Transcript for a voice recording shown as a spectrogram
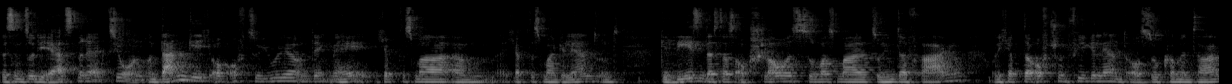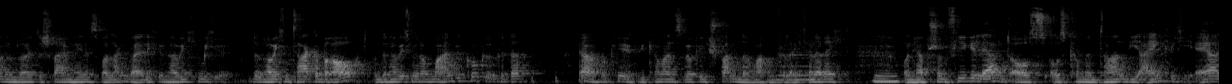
Das sind so die ersten Reaktionen und dann gehe ich auch oft zu Julia und denke mir, hey, ich habe das mal, ähm, ich das mal gelernt und gelesen, dass das auch schlau ist, sowas mal zu hinterfragen. Und ich habe da oft schon viel gelernt aus so Kommentaren, wenn Leute schreiben, hey, das war langweilig. Und habe ich mich, dann habe ich einen Tag gebraucht und dann habe ich es mir nochmal angeguckt und gedacht, ja, okay, wie kann man es wirklich spannender machen? Vielleicht mhm. hat er recht. Mhm. Und ich habe schon viel gelernt aus, aus Kommentaren, die eigentlich eher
